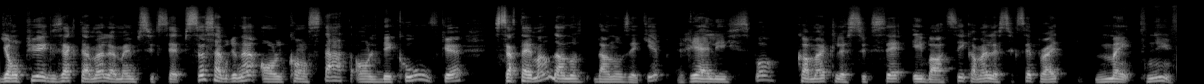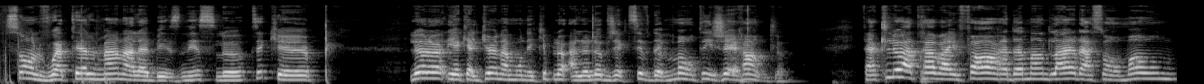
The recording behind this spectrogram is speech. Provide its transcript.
n'ont plus exactement le même succès. Puis ça, Sabrina, on le constate, on le découvre que certains membres dans nos, dans nos équipes réalisent pas comment que le succès est bâti, comment le succès peut être maintenu. Ça, on le voit tellement dans la business, là. Tu sais que Là, il y a quelqu'un dans mon équipe, là, elle a l'objectif de monter gérante. Là. Fait que là, elle travaille fort, elle demande l'aide à son monde.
